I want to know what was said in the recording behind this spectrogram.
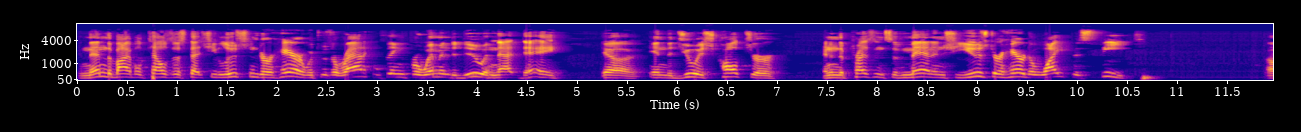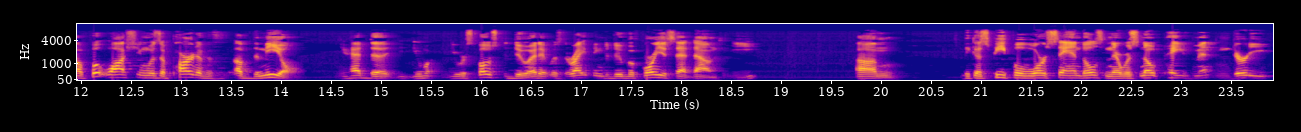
And then the Bible tells us that she loosened her hair, which was a radical thing for women to do in that day uh, in the Jewish culture and in the presence of men, and she used her hair to wipe his feet. Uh, foot washing was a part of, of the meal. You had to, you, you were supposed to do it. It was the right thing to do before you sat down to eat. Um, because people wore sandals and there was no pavement and dirty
